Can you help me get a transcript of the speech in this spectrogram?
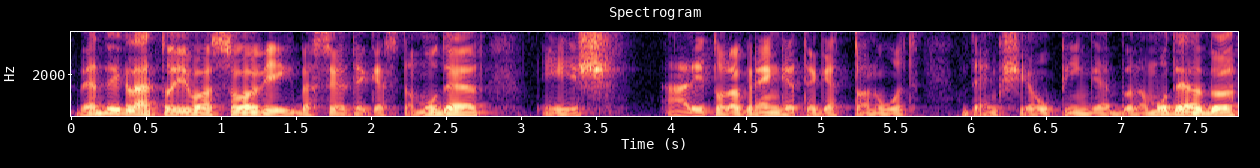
vendéglátóival, szóval végigbeszélték ezt a modellt, és állítólag rengeteget tanult Deng Xiaoping ebből a modellből.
